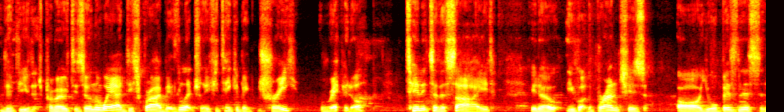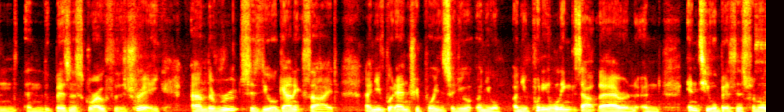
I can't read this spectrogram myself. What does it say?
the view that's promoted. So, in the way I describe it is literally, if you take a big tree, rip it up, turn it to the side. You know, you've got the branches are your business and and the business growth of the tree, and the roots is the organic side. And you've got entry points, and you and you're and you're putting links out there and and into your business from a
